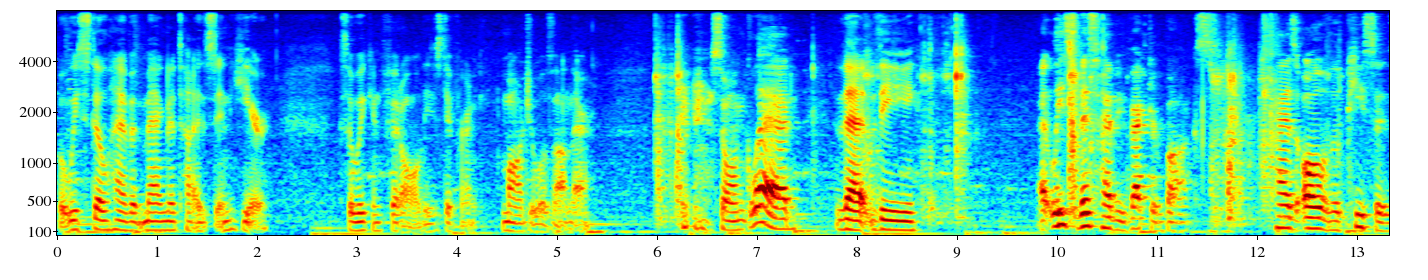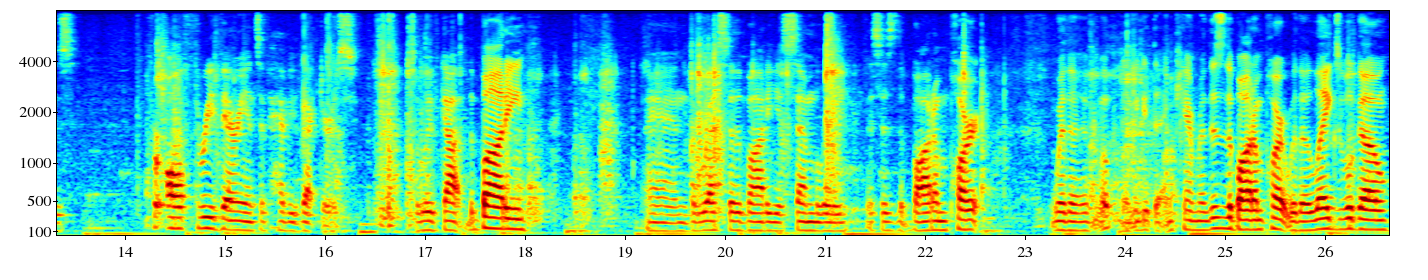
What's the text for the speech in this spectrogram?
but we still have it magnetized in here. So we can fit all these different modules on there. so I'm glad that the, at least this heavy vector box, has all of the pieces for all three variants of heavy vectors. So we've got the body, and the rest of the body assembly. This is the bottom part where the, oh, let me get that in camera. This is the bottom part where the legs will go.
